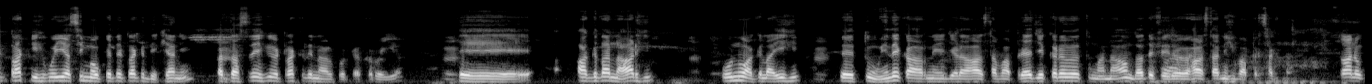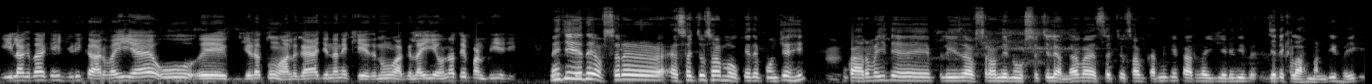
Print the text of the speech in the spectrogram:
ਟਰੱਕ ਹੀ ਕੋਈ ਅਸੀਂ ਮੌਕੇ ਤੇ ਟਰੱਕ ਦੇਖਿਆ ਨਹੀਂ ਪਰ ਦੱਸਦੇ ਕਿ ਟਰੱਕ ਦੇ ਨਾਲ ਕੋਈ ਟੱਕਰ ਹੋਈ ਆ। ਤੇ ਅੱਗ ਦਾ ਨਾੜ ਹੀ ਉਹਨੂੰ ਅੱਗ ਲਾਈ ਸੀ ਤੇ ਧੂਏ ਦੇ ਕਾਰਨ ਇਹ ਜਿਹੜਾ ਹਾਦਸਾ ਵਾਪਰਿਆ ਜੇਕਰ ਧੂਆਂ ਨਾ ਹੁੰਦਾ ਤੇ ਫਿਰ ਹਾਦਸਾ ਨਹੀਂ ਵਾਪਰ ਸਕਦਾ। ਤੁਹਾਨੂੰ ਕੀ ਲੱਗਦਾ ਕਿ ਜਿਹੜੀ ਕਾਰਵਾਈ ਹੈ ਉਹ ਜਿਹੜਾ ਧੂਆਂ ਲਗਾਇਆ ਜਿਨ੍ਹਾਂ ਨੇ ਖੇਤ ਨੂੰ ਅੱਗ ਲਾਈ ਹੈ ਉਹਨਾਂ ਤੇ ਬਣਦੀ ਹੈ ਜੀ? ਨਹੀਂ ਜੀ ਇਹਦੇ ਅਫਸਰ ਐਸਐਚਓ ਸਾਹਿਬ ਮੌਕੇ ਤੇ ਪਹੁੰਚੇ ਸੀ। ਕਾਰਵਾਈ ਦੇ ਪੁਲਿਸ ਅਫਸਰਾਂ ਦੇ ਨੋਟਿਸ ਚ ਲਿਆਂਦਾ ਵਾ ਐਸਐਚਓ ਸਾਹਿਬ ਕਰਨਗੇ ਕਾਰਵਾਈ ਜਿਹੜੀ ਵੀ ਜਿਹਦੇ ਖਿਲਾਫ ਬਣਦੀ ਹੋਏਗੀ।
